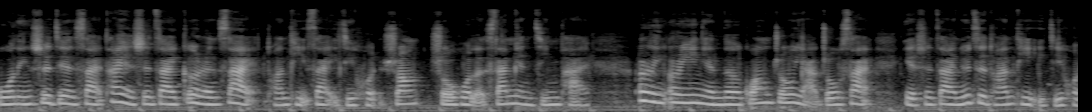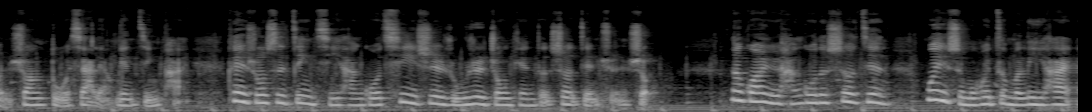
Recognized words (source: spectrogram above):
柏林世界赛，他也是在个人赛、团体赛以及混双收获了三面金牌。二零二一年的光州亚洲赛，也是在女子团体以及混双夺下两面金牌，可以说是近期韩国气势如日中天的射箭选手。那关于韩国的射箭为什么会这么厉害？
